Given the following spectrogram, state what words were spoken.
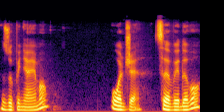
Зупиняємо. Отже, це видео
